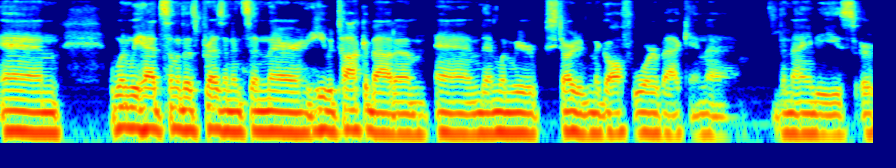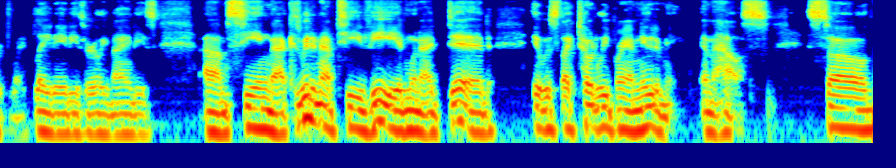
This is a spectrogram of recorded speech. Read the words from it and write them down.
And when we had some of those presidents in there, he would talk about them. And then when we started in the Gulf War back in uh, the 90s or like late 80s, early 90s, um, seeing that because we didn't have TV. And when I did, it was like totally brand new to me in the house. So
